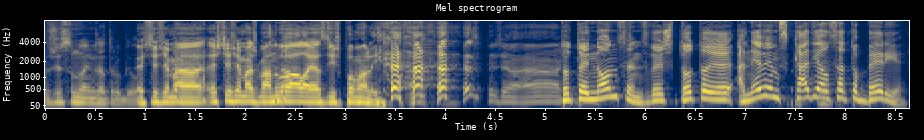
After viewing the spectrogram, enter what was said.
že som na ňu zatrubil. Ešte, že, má, ešte, že máš manuál a jazdíš pomaly. Á, Toto je nonsens, vieš, toto je, a neviem, skadiaľ sa to berie.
